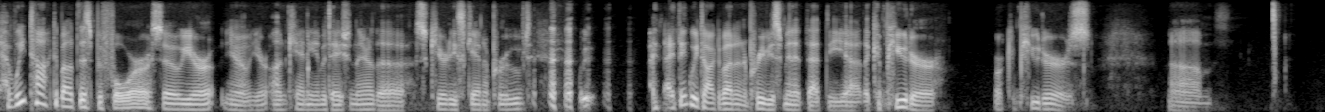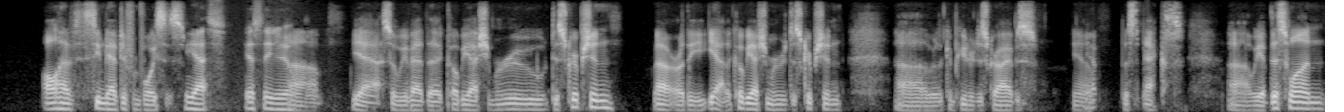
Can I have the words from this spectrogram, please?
have we talked about this before? So your, you know, your uncanny imitation there, the security scan approved. We- I, I think we talked about in a previous minute that the uh, the computer or computers, um, all have seem to have different voices. Yes. Yes, they do. Um, yeah, so we've had the Kobayashi Maru description, uh, or the yeah the Kobayashi Maru description, uh, where the computer describes you know Yep. the specs. Uh, we have this one.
